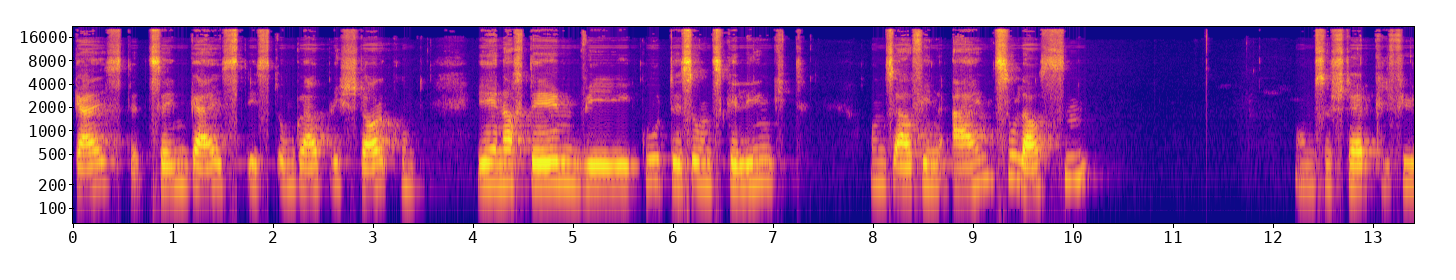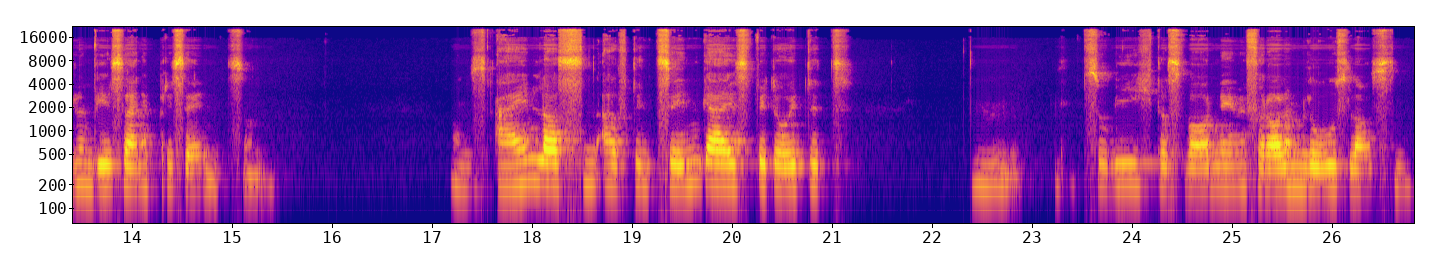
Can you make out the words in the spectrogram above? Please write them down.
Geist, der Zen-Geist ist unglaublich stark und je nachdem, wie gut es uns gelingt, uns auf ihn einzulassen, umso stärker fühlen wir seine Präsenz. Und uns einlassen auf den Zen-Geist bedeutet, hm, so wie ich das wahrnehme, vor allem loslassen.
